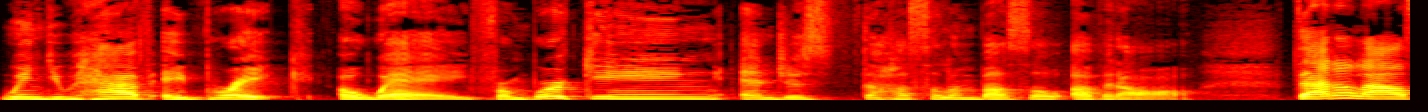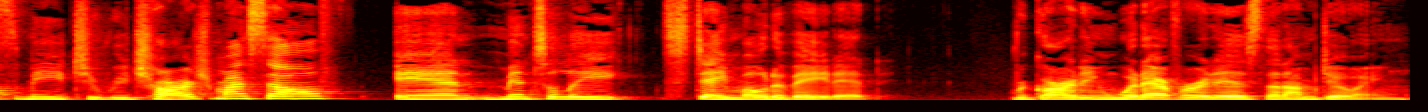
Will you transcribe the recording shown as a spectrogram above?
when you have a break away from working and just the hustle and bustle of it all. That allows me to recharge myself and mentally stay motivated regarding whatever it is that I'm doing.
